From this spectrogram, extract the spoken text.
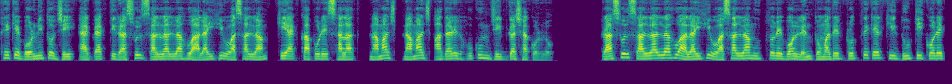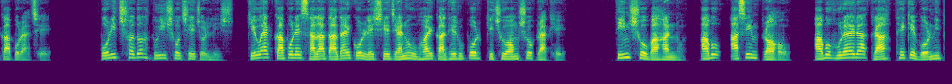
থেকে বর্ণিত যে এক ব্যক্তি রাসুল সাল্লাল্লাহু আলাইহি ওয়াসাল্লাম কে এক কাপড়ে সালাত, নামাজ নামাজ আদায়ের হুকুম জিজ্ঞাসা করল। রাসুল সাল্লাল্লাহু আলাইহি ওয়াসাল্লাম উত্তরে বললেন, তোমাদের প্রত্যেকের কি দুটি করে কাপড় আছে? পরিচ্ছদ দুইশো ছেচল্লিশ। কেউ এক কাপড়ে সালাত আদায় করলে সে যেন উভয় কাঁধের উপর কিছু অংশ রাখে। তিনশো বাহান্ন। আবু আসিম রহ আবু হুরায়রা রাহ থেকে বর্ণিত,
